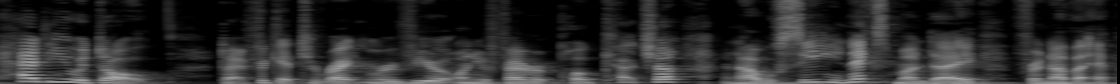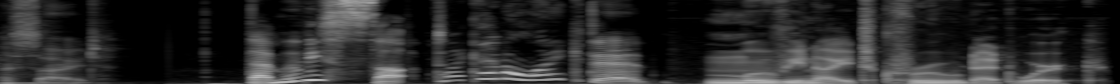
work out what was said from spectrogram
How do you adult? Don't forget to rate and review it on your favourite podcatcher, and I will see you next Monday for another episode. That movie sucked. I kind of liked it. Movie Night Crew Network.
